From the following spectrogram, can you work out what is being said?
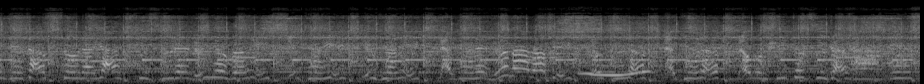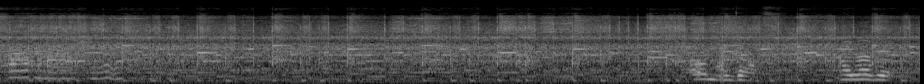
た空が崩れるように視歪み流れるロディもう一つが「Oh my god, I love it.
